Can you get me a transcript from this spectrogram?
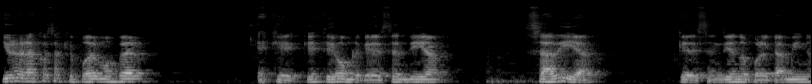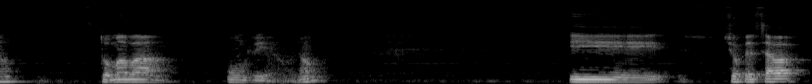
Y una de las cosas que podemos ver es que, que este hombre que descendía sabía que descendiendo por el camino tomaba un riesgo, ¿no? Y yo pensaba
